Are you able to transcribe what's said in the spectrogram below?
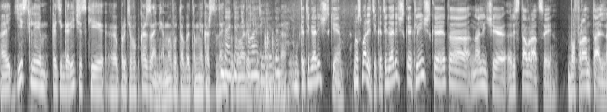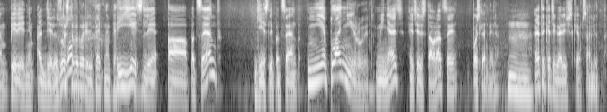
А есть ли категорические э, противопоказания? Мы вот об этом, мне кажется, да, не поговорили. Да, не говорили, да. Категорические? Ну, смотрите, категорическое клиническое – это наличие реставрации во фронтальном переднем отделе зубов. То, что вы говорили, 5 на 5. Если а, пациент, если пациент не планирует менять эти реставрации после отбеливания. Mm-hmm. Это категорически абсолютно.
